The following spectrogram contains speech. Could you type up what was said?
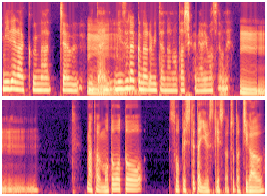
見れなくなっちゃうみたい見づらくなるみたいなのは確かにありますよね。うん。まあ多分もともと想定してたユースケースとはちょっと違う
